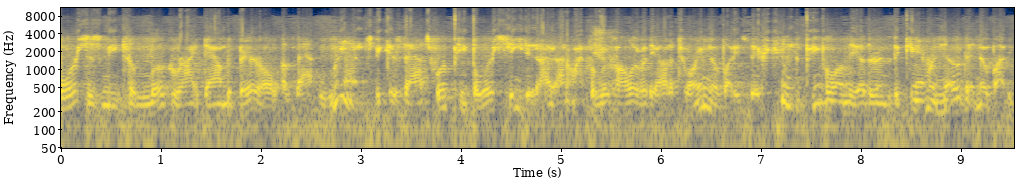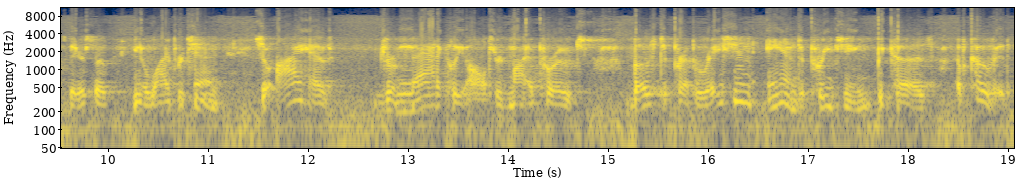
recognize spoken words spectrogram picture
forces me to look right down the barrel of that lens because that's where people are seated. I, I don't have to look all over the auditorium. Nobody's there. the people on the other end of the camera know that nobody's there. So, you know, why pretend? So I have dramatically altered my approach both to preparation and to preaching because of COVID.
